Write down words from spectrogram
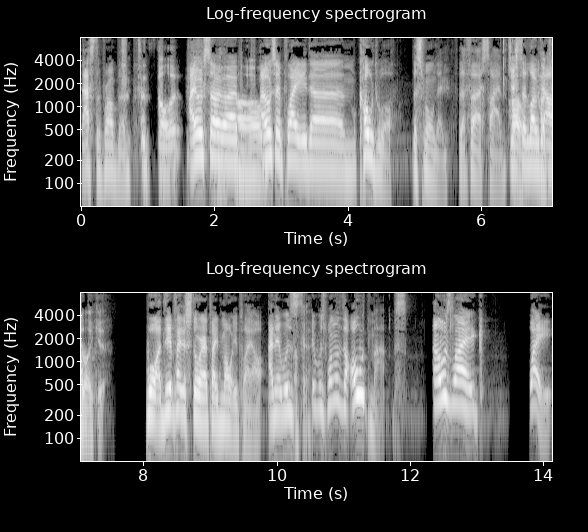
that's the problem. to install it. I also Yeah, um, um, I also played um, Cold War this morning for the first time, just Oh, to load it up. You like it? Well, I didn't play the story. I played multiplayer, and it was Okay. it was one of the old maps. I was like, wait,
